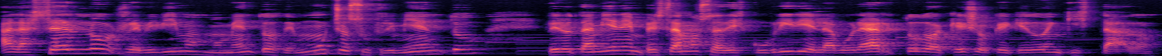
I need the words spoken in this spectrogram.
Al hacerlo revivimos momentos de mucho sufrimiento, pero también empezamos a descubrir y elaborar todo aquello que quedó enquistado.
